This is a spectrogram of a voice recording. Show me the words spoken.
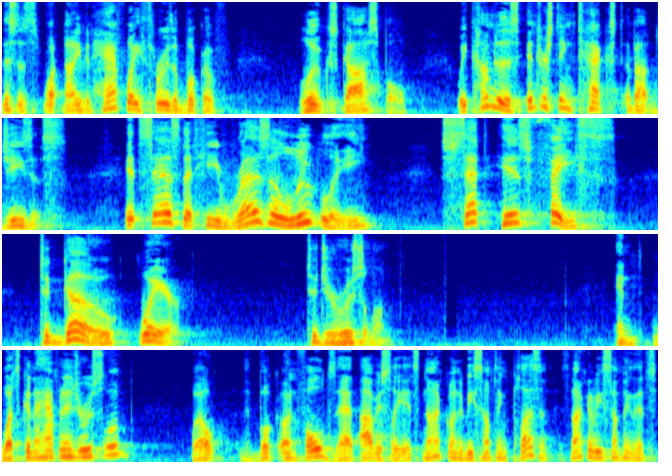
this is what, not even halfway through the book of Luke's gospel we come to this interesting text about Jesus. It says that he resolutely set his face to go where? To Jerusalem. And what's going to happen in Jerusalem? Well, the book unfolds that. Obviously, it's not going to be something pleasant. It's not going to be something that's,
